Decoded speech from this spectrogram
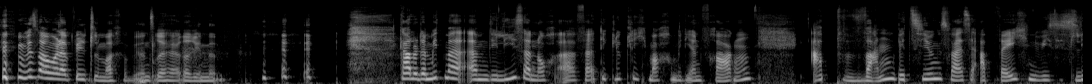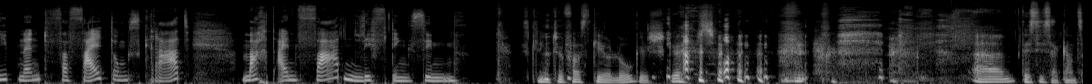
Müssen wir mal ein Bild machen für unsere Hörerinnen. Carlo, damit wir ähm, die Lisa noch äh, fertig glücklich machen mit ihren Fragen, ab wann beziehungsweise ab welchen, wie sie es lieb nennt, Verfaltungsgrad macht ein Fadenlifting Sinn? Das klingt schon fast geologisch. Gell? Ja, schon. Ähm, das ist eine ganz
